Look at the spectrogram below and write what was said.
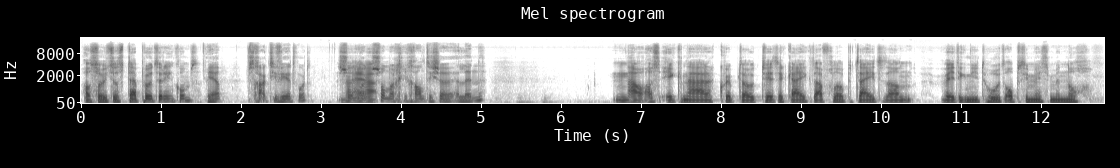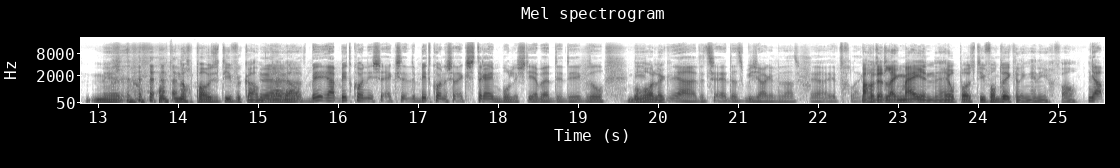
Als zoiets als Taproot erin komt. Ja. Als het geactiveerd wordt? Zonder, ja. zonder gigantische ellende? Nou, als ik naar crypto Twitter kijk de afgelopen tijd, dan weet ik niet hoe het optimisme nog meer nog positiever kan. Jij wel? dat ja, Bitcoin is ex- de Bitcoin is een extreem bullish. Die hebben, die, die- ik bedoel, die- Behoorlijk. ja, dat is, eh, dat is bizar inderdaad. Ja, je hebt gelijk. Maar goed, het lijkt mij een heel positieve ontwikkeling in ieder geval. Ja,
